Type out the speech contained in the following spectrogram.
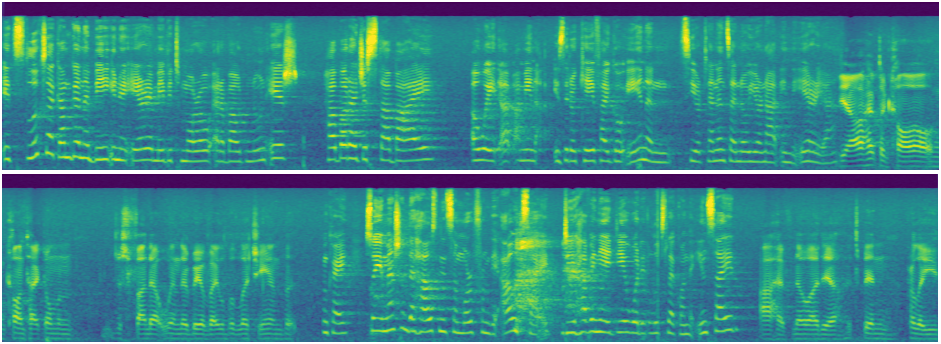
it looks like I'm gonna be in your area maybe tomorrow at about noon-ish. How about I just stop by? Oh wait, I, I mean, is it okay if I go in and see your tenants? I know you're not in the area. Yeah, I'll have to call and contact them and just find out when they'll be available to let you in. But Okay. So you mentioned the house needs some work from the outside. Do you have any idea what it looks like on the inside? I have no idea. It's been probably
